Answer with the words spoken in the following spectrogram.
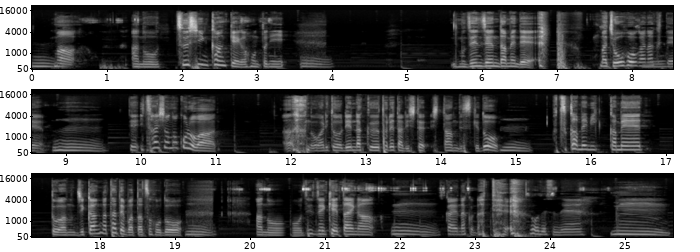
うん、まあ、あの、通信関係が本当に、うん、もう全然ダメで、まあ情報がなくて、うん、で、最初の頃は、ああの、割と連絡取れたりして、したんですけどう、ん、2日目、3日目と、あの、時間が経てば経つほど、うん、あの、全然携帯がうん、使えなくなって、そうですね。うん、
